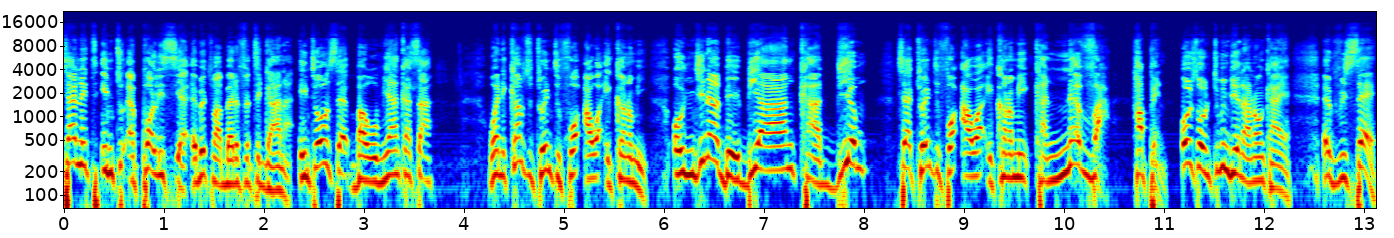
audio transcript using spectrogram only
turn it into a policy a bit my benefit to ghana into on say bawumi ankasa when it comes to 24 hour economy ongyina baby anka diem say 24 hour economy can never happen. Also ntumi bi na no nkan every say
